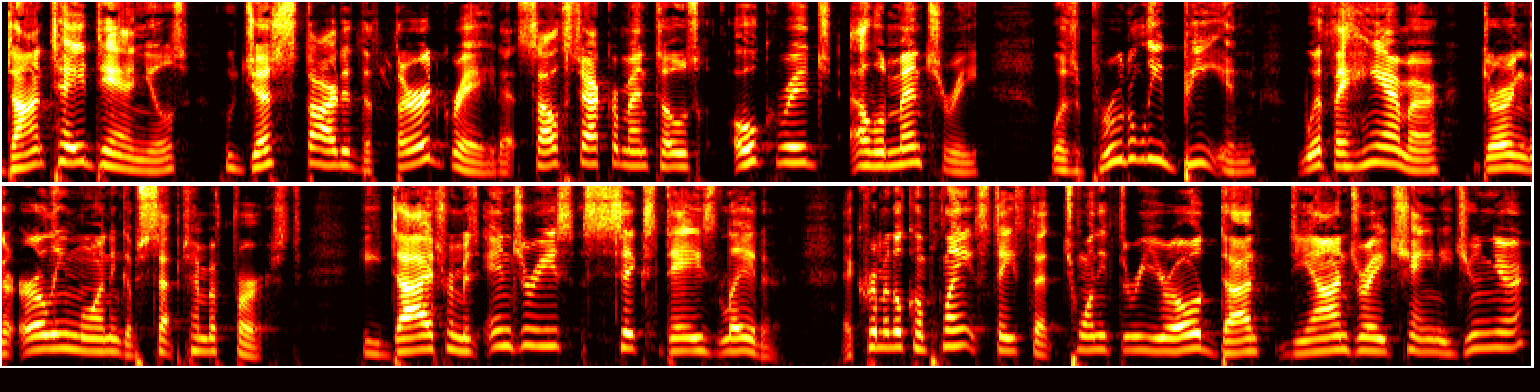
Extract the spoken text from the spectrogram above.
Dante Daniels, who just started the third grade at South Sacramento's Oak Ridge Elementary, was brutally beaten with a hammer during the early morning of September 1st. He died from his injuries six days later. A criminal complaint states that 23 year old DeAndre Cheney Jr.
